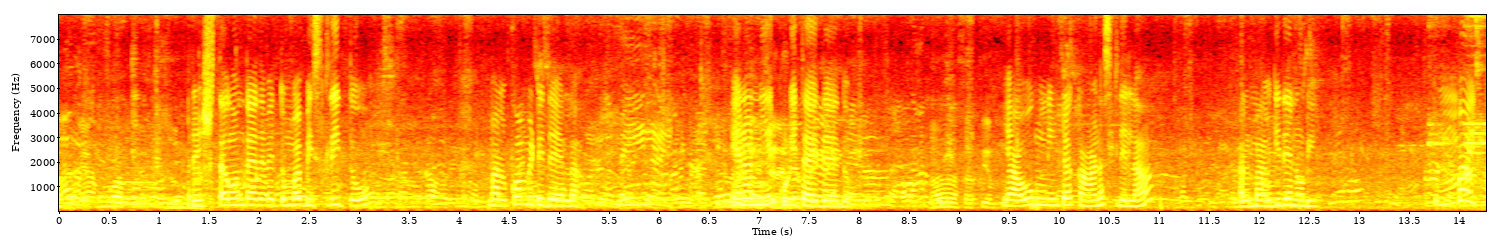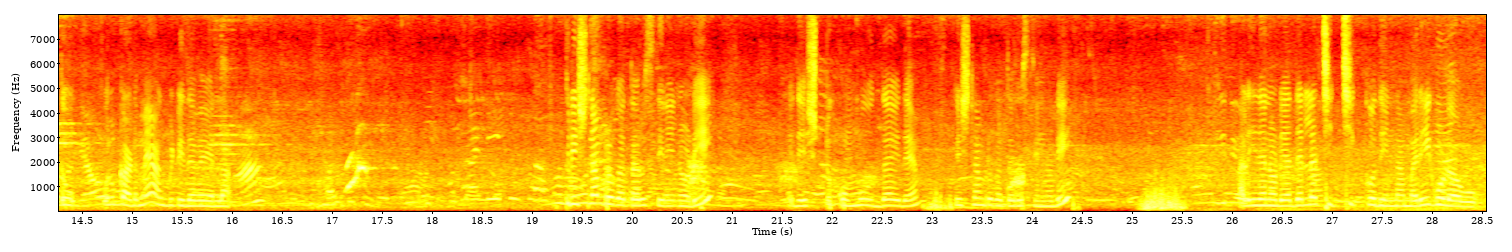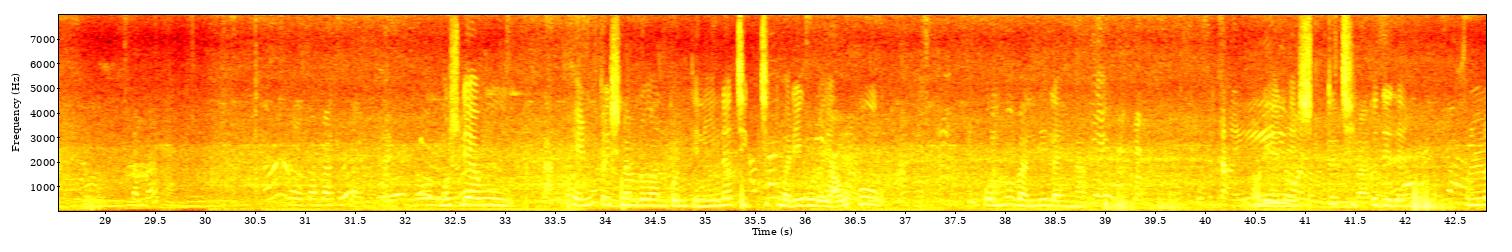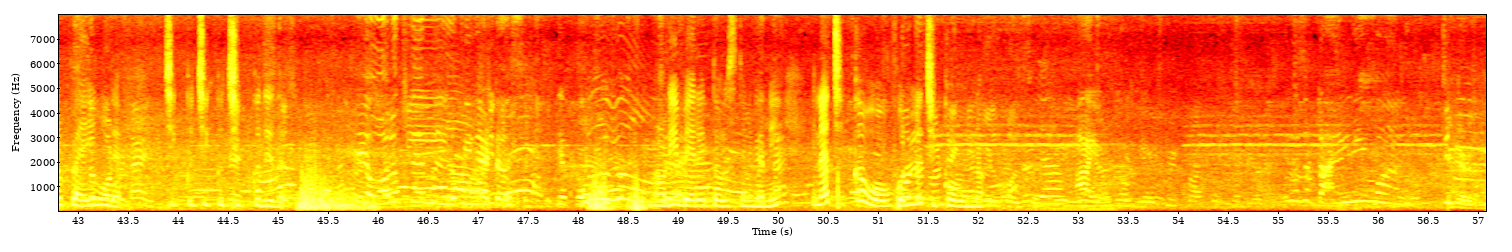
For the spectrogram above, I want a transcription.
ರೆಸ್ಟ್ ತಗೊತಾ ಇದ್ದಾವೆ, ತುಂಬ ಬಿಸಿಲಿತ್ತು. ಮಲ್ಕೊಂಡ್ಬಿಟ್ಟಿದೆ ಎಲ್ಲ. ಏನೋ ನೀರು ಕುಡಿತಾ ಇದೆ ಅದು. ಯಾವಾಗ ನೀಟಾಗಿ ಕಾಣಿಸ್ಲಿಲ್ಲ. ಅಲ್ಲಿ ಮಲಗಿದೆ ನೋಡಿ. ಇತ್ತು. ಫುಲ್ ಕಡಿಮೆ ಆಗಿಬಿಟ್ಟಿದ್ದಾವೆ ಎಲ್ಲ. ಕೃಷ್ಣ ಮೃಗ ತೋರಿಸ್ತೀನಿ ನೋಡಿ. ಇದೆಷ್ಟು ಕೊಂಬು ಉದ್ದ ಇದೆ. ಕೃಷ್ಣ ಮೃಗ ತೋರಿಸ್ತೀನಿ ನೋಡಿ. ಅಲ್ಲಿದೆ ನೋಡಿ, ಅದೆಲ್ಲ ಚಿಕ್ಕ ಚಿಕ್ಕದು ಇನ್ನು ಮರಿಗಳು ಅವು. ಮೋಸ್ಟ್ಲಿ ಅವು ಹೆಣ್ಣು ಕೃಷ್ಣ ಮೃಗ ಅನ್ಕೊತೀನಿ. ಇನ್ನು ಚಿಕ್ಕ ಚಿಕ್ಕ ಮರಿಗಳು, ಯಾವಕ್ಕೂ ಕೊಂಬು ಬಂದಿಲ್ಲ ಇನ್ನು. ನೋಡಿ, ಅಲ್ಲಿ ಎಷ್ಟು ಚಿಕ್ಕದಿದೆ. ಫುಲ್ಲು ಪ್ಲೈನ್ ಇದೆ. ಚಿಕ್ಕ ಚಿಕ್ಕ, ಚಿಕ್ಕದಿದೆ. ನೋಡಿ, ಬೇರೆ ತೋರಿಸ್ತೀನಿ ಬನ್ನಿ. ಇನ್ನು ಚಿಕ್ಕವು ಫುಲ್ಲು ಚಿಕ್ಕವು ಇನ್ನು.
